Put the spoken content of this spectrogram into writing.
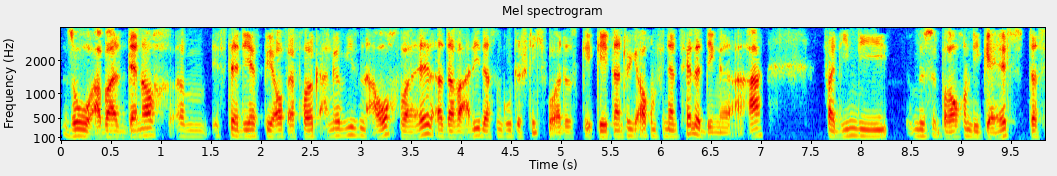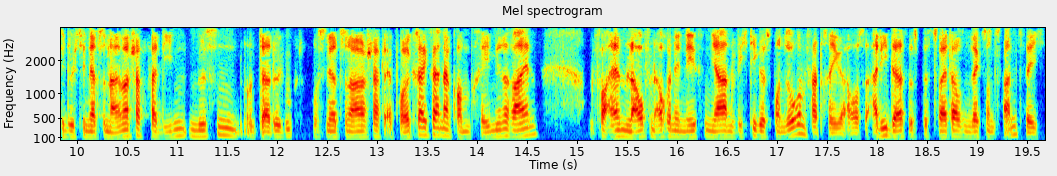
so, aber dennoch ähm, ist der DFB auf Erfolg angewiesen, auch weil, also da war Adi das ein gutes Stichwort. Es geht natürlich auch um finanzielle Dinge. A, verdienen die, müssen, brauchen die Geld, das sie durch die Nationalmannschaft verdienen müssen und dadurch muss die Nationalmannschaft erfolgreich sein, da kommen Prämien rein. Und vor allem laufen auch in den nächsten Jahren wichtige Sponsorenverträge aus. Adidas ist bis 2026.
